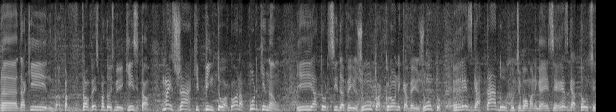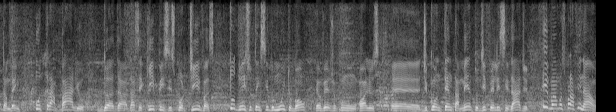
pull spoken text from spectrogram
uh, daqui, pra, talvez para 2015 e tal. Mas já que pintou agora, por que não? E a torcida veio junto, a crônica veio junto, resgatado o futebol maringaense, resgatou-se também o trabalho da, da, das equipes esportivas. Tudo isso tem sido muito bom. Eu vejo com olhos é, de contentamento, de felicidade. E vamos para a final.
